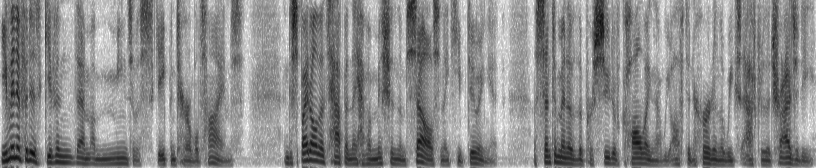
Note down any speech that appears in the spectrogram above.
even if it has given them a means of escape in terrible times. And despite all that's happened, they have a mission themselves and they keep doing it. A sentiment of the pursuit of calling that we often heard in the weeks after the tragedy,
